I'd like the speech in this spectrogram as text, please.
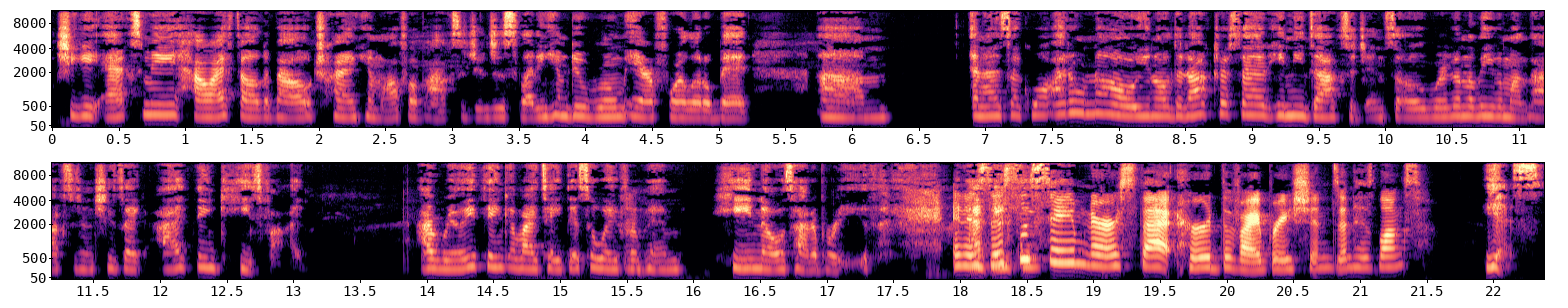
she asked me how I felt about trying him off of oxygen, just letting him do room air for a little bit. Um, and I was like, well, I don't know. You know, the doctor said he needs oxygen, so we're going to leave him on the oxygen. She's like, I think he's fine. I really think if I take this away from him, he knows how to breathe. And is this the he- same nurse that heard the vibrations in his lungs? Yes.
